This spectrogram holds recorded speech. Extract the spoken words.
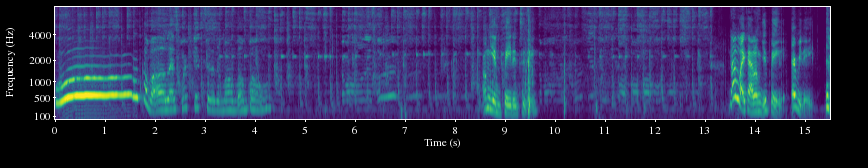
Woo! Come on, let's work it to the bone, bone, bone. I'm getting faded today. Not like I don't get faded every day. I'm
